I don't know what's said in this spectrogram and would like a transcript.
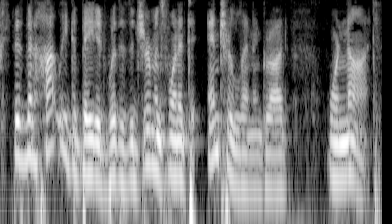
It has been hotly debated whether the Germans wanted to enter Leningrad or not.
